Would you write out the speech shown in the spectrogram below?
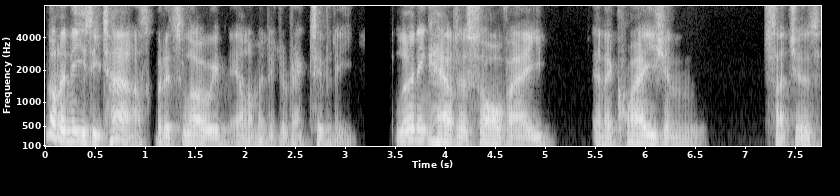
Not an easy task, but it's low in element interactivity. Learning how to solve a an equation such as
